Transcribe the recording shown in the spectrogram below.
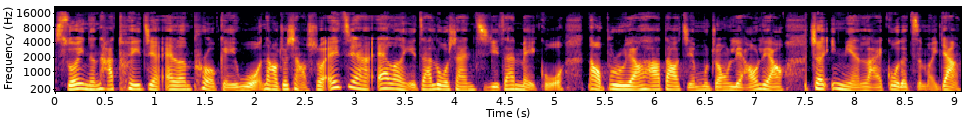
所以呢，他推荐 Alan Pro 给我。那我就想说，哎，既然 Alan 也在洛杉矶，也在美国，那我不如邀他到节目中聊聊这一年来过得怎么样，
